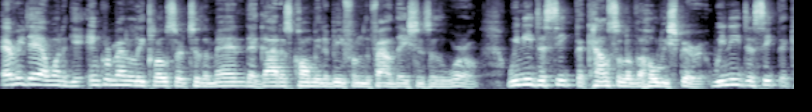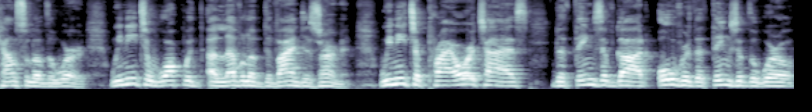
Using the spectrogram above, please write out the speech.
Every day I want to get incrementally closer to the man that God has called me to be from the foundations of the world. We need to seek the counsel of the Holy Spirit. We need to seek the counsel of the Word. We need to walk with a level of divine discernment. We need to prioritize the things of God over the things of the world.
